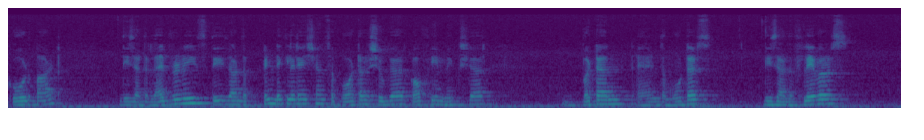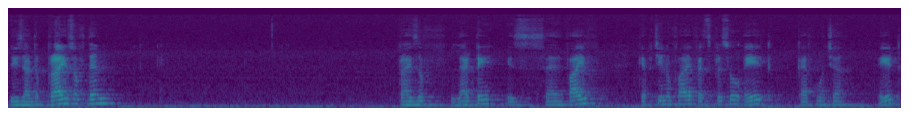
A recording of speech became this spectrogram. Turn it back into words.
code part these are the libraries. These are the pin declarations of water sugar coffee mixture button and the motors. These are the flavors. These are the price of them. Price of latte is uh, 5 cappuccino 5 espresso 8 caf mocha 8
